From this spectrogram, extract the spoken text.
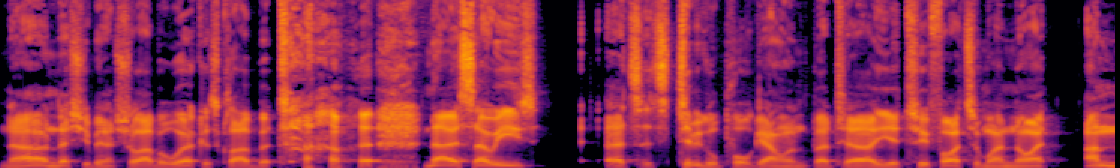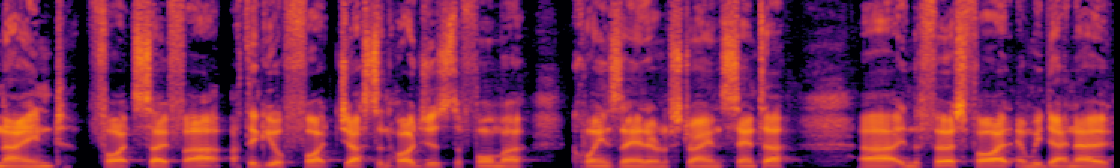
No, unless you've been at Shellharbour Workers Club, but no. So he's it's, it's typical Paul Gallen, but uh, yeah, two fights in one night unnamed fight so far. I think he'll fight Justin Hodges, the former Queenslander and Australian centre, uh, in the first fight, and we don't know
